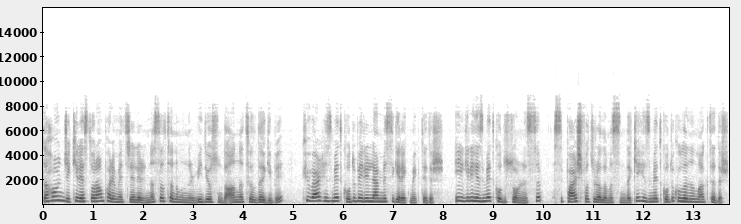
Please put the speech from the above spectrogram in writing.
daha önceki restoran parametreleri nasıl tanımlanır videosunda anlatıldığı gibi küver hizmet kodu belirlenmesi gerekmektedir. İlgili hizmet kodu sonrası sipariş faturalamasındaki hizmet kodu kullanılmaktadır.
